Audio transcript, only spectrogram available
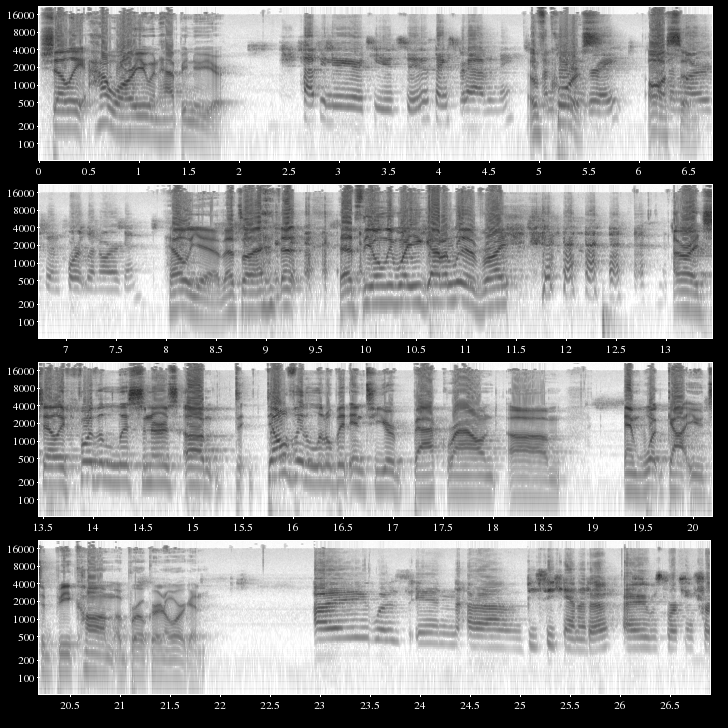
Shelly, how are you and Happy New Year? Happy New Year to you too. Thanks for having me. Of I'm course. Doing great. Awesome. Large in Portland, Oregon. Hell yeah, that's uh, that, that's the only way you gotta live, right? All right, Shelly. For the listeners, um, d- delve a little bit into your background um, and what got you to become a broker in Oregon. I was in um, BC, Canada. I was working for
